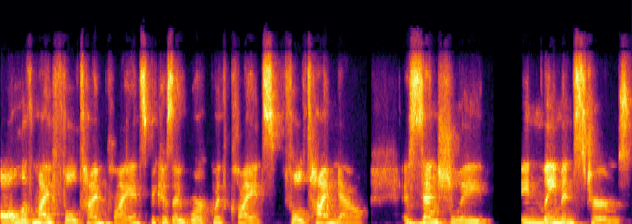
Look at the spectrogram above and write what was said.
All of my full time clients, because I work with clients full time now, mm-hmm. essentially, in layman's terms,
